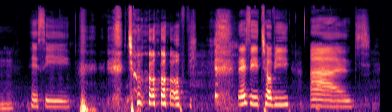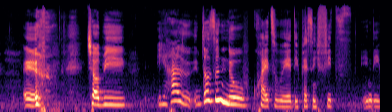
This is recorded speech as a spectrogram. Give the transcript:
Mm-hmm. Let's say chubby. Let's say chubby and um, chubby. He has he doesn't know quite where the person fits in the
